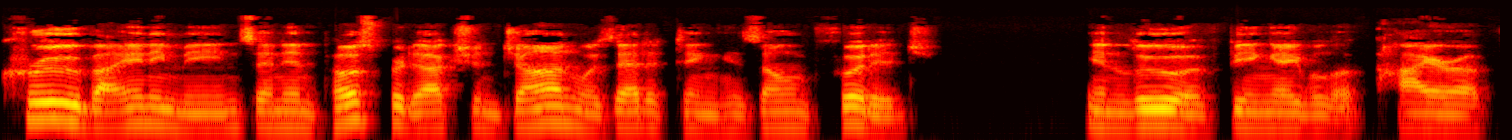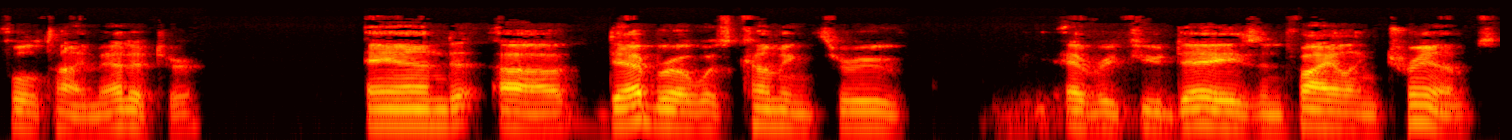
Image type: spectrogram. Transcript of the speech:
crew by any means. And in post production john was editing his own footage in lieu of being able to hire a full-time editor. And uh, deborah was coming through every few days and filing trims.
